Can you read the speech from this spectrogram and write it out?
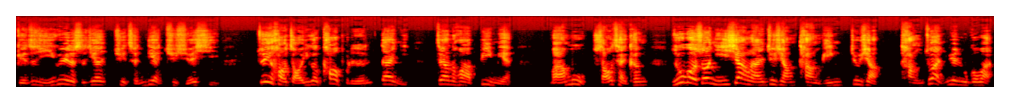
给自己一个月的时间去沉淀、去学习。最好找一个靠谱的人带你，这样的话避免麻木、少踩坑。如果说你一向来就想躺平，就想躺赚月入过万，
